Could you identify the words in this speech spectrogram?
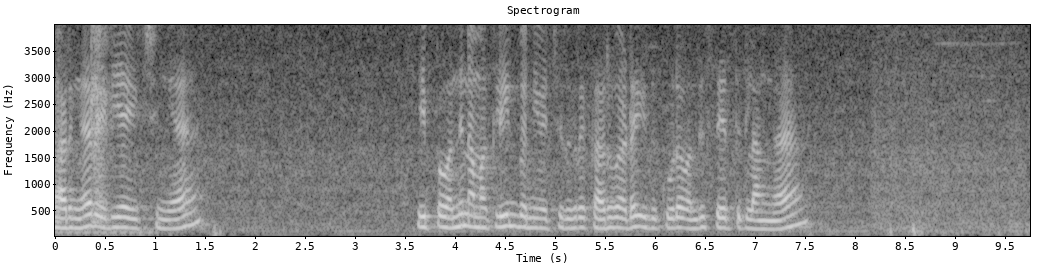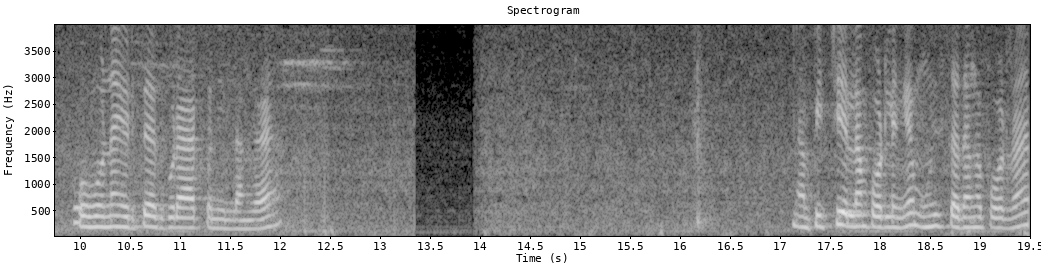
பாருங்கள் ரெடி ஆயிடுச்சுங்க. இப்போ வந்து நம்ம க்ளீன் பண்ணி வச்சுருக்கிற கருவாடை இது கூட வந்து சேர்த்துக்கலாங்க. ஒவ்வொன்றா எடுத்து அது கூட ஆட் பண்ணிடலாங்க. நான் பிச்சு எல்லாம் போடலைங்க. முழுசாக தாங்க போடுறேன்.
